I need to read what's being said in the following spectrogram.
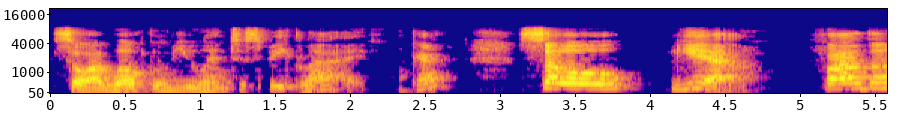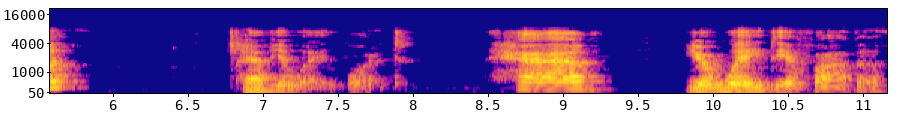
So, I welcome you in to Speak Life. Okay? So, yeah, Father, have your way, Lord. Have your way, dear Father.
